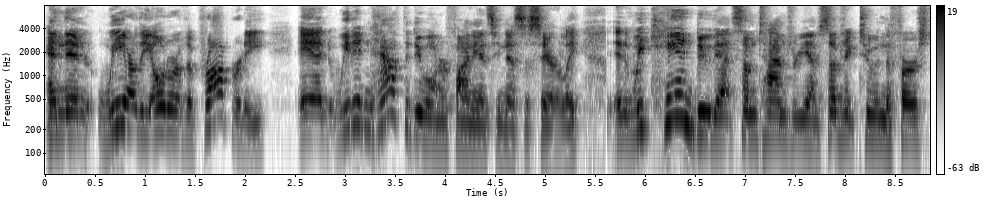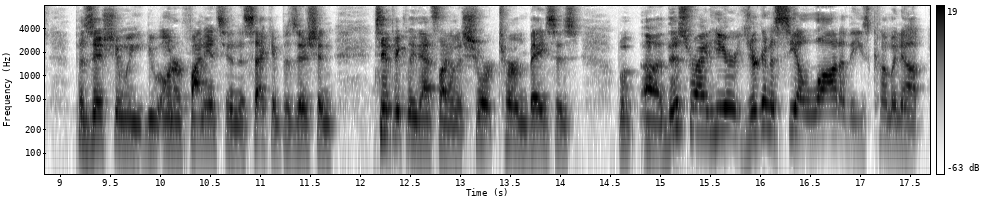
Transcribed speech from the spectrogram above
and then we are the owner of the property, and we didn't have to do owner financing necessarily. And we can do that sometimes where you have subject to in the first position, we do owner financing in the second position. Typically, that's like on a short term basis. But uh, this right here, you're going to see a lot of these coming up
